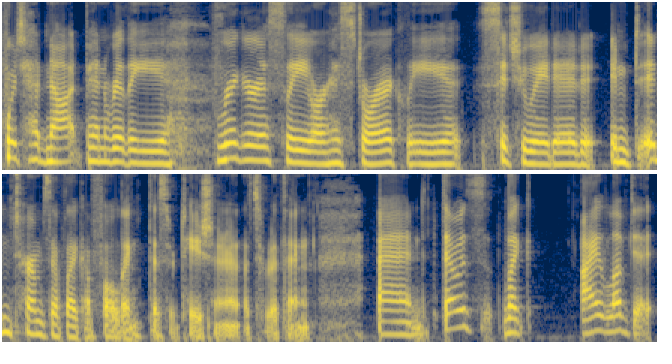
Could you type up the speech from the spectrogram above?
which had not been really rigorously or historically situated in in terms of like a full length dissertation or that sort of thing. And that was like I loved it.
